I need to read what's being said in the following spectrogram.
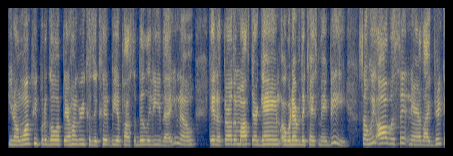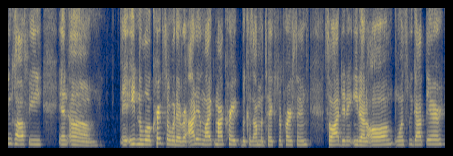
You don't want people to go up there hungry because it could be a possibility that you know it'll throw them off their game or whatever the case may be. So we all was sitting there like drinking coffee and um and eating the little crepes or whatever. I didn't like my crepe because i'm a texture person so i didn't eat at all once we got there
